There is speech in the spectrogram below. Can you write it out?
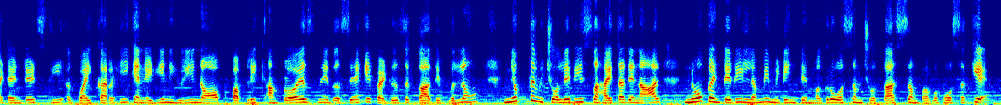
ਅਟੈਂਡੈਂਟਸ ਦੀ ਅਗਵਾਈ ਕਰ ਰਹੀ Canadian Union of Public EMPLOYEES ਨੇ ਦੱਸਿਆ ਕਿ ਫੈਡਰਲ ਸਰਕਾਰ ਦੇ ਵੱਲੋਂ ਨਿਯੁਕਤ ਵਿਚੋਲੇ ਦੀ ਸਹਾਇਤਾ ਦੇ ਨਾਲ 9 ਘੰਟੇ ਦੀ ਲੰਮੀ ਮੀਟਿੰਗ ਦੇ ਮਗਰੋਂ ਸਮਝੌਤਾ ਸੰਭਵ ਹੋ ਸਕਿਆ ਹੈ।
